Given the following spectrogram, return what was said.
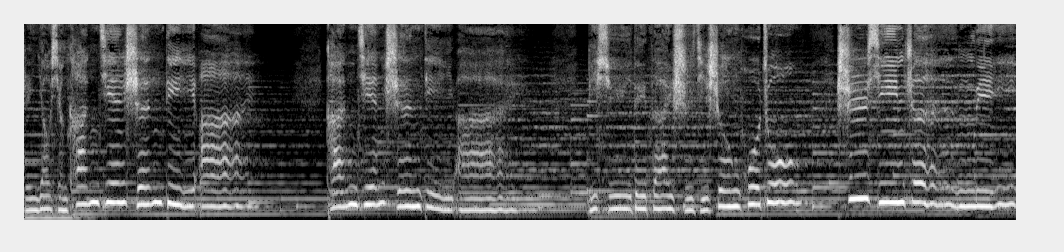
人要想看见神的爱，看见神的爱，必须得在实际生活中实行真理，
